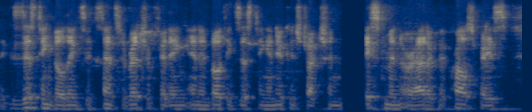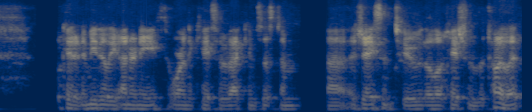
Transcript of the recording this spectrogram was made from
existing buildings, extensive retrofitting, and in both existing and new construction, basement or adequate crawl space located immediately underneath, or in the case of a vacuum system, uh, adjacent to the location of the toilet.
